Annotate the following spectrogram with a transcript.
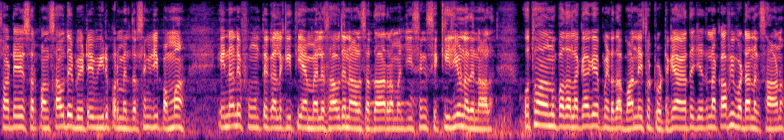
ਸਾਡੇ ਸਰਪੰਚ ਸਾਹਿਬ ਦੇ ਬੇਟੇ ਵੀਰ ਪਰਮਿੰਦਰ ਸਿੰਘ ਜੀ ਪੰਮਾ, ਇਹਨਾਂ ਨੇ ਫੋਨ ਤੇ ਗੱਲ ਕੀਤੀ ਐਮਐਲਏ ਸਾਹਿਬ ਦੇ ਨਾਲ, ਸਰਦਾਰ ਰਮਨਜੀਤ ਸਿੰਘ ਸਿੱਕੀ ਜੀ ਉਹਨਾਂ ਦੇ ਨਾਲ। ਉੱਥੋਂ ਸਾਨੂੰ ਪਤਾ ਲੱਗਾ ਕਿ ਪਿੰਡ ਦਾ ਬੰਨ ਇੱਥੋਂ ਟੁੱਟ ਗਿਆ ਹੈਗਾ ਤੇ ਜਿਹਦੇ ਨਾਲ ਕਾਫੀ ਵੱਡਾ ਨੁਕਸਾਨ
